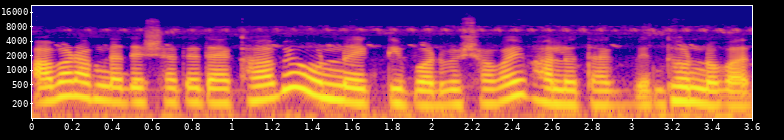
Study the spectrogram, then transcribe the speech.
আবার আপনাদের সাথে দেখা হবে অন্য একটি পর্বে। সবাই ভালো থাকবেন। ধন্যবাদ।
